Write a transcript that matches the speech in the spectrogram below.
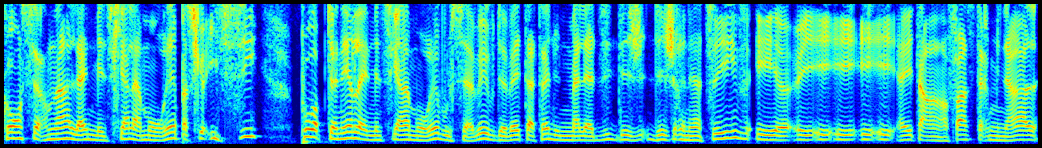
concernant l'aide médicale à mourir. Parce que ici, pour obtenir l'aide médicale à mourir, vous le savez, vous devez être atteint d'une maladie dégénérative euh, et, être en phase terminale,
